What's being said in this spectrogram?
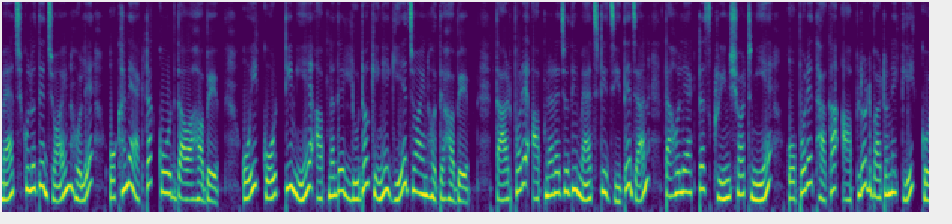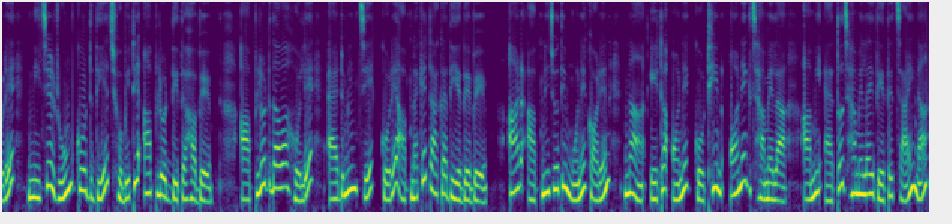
ম্যাচগুলোতে জয়েন হলে ওখানে একটা কোড দেওয়া হবে। ওই কোডটি নিয়ে আপনাদের লুডো কিংয়ে গিয়ে জয়েন হতে হবে। তারপরে আপনারা যদি ম্যাচটি জিতে যান, তাহলে একটা স্ক্রিনশট নিয়ে ওপরে থাকা আপলোড বাটনে ক্লিক করে নিচে রুম কোড দিয়ে ছবিটি আপলোড দিতে হবে। আপলোড দেওয়া হলে অ্যাডমিন চেক করে আপনাকে টাকা দিয়ে দেবে। আর আপনি যদি মনে করেন, না, এটা অনেক কঠিন, অনেক ঝামেলা, আমি এত ঝামেলায় দিতে চাই না,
